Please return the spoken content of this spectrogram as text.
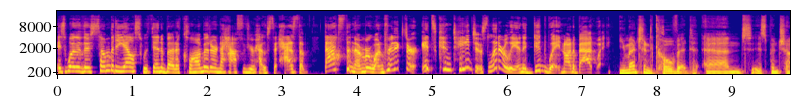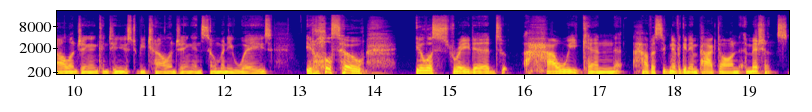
is whether there's somebody else within about a kilometer and a half of your house that has them. That's the number one predictor. It's contagious, literally, in a good way, not a bad way. You mentioned COVID, and it's been challenging and continues to be challenging in so many ways. It also illustrated how we can have a significant impact on emissions.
